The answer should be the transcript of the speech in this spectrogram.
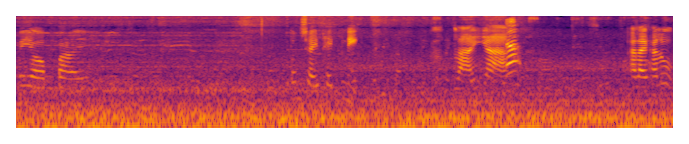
ไม่ยอมไป ต้องใช้เทคนิค หลายอย่าง อะไรคะลูก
